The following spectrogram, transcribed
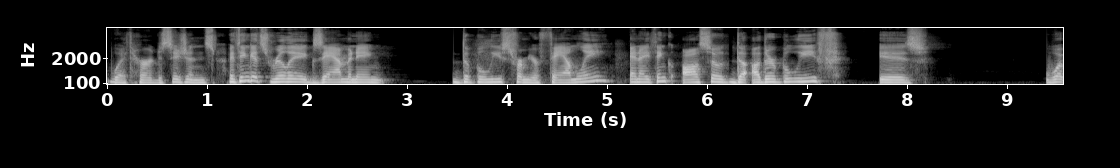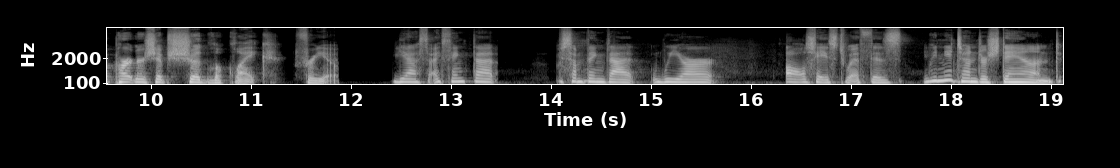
with her decisions. I think it's really examining the beliefs from your family. And I think also the other belief is what partnership should look like for you. Yes, I think that something that we are all faced with is we need to understand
